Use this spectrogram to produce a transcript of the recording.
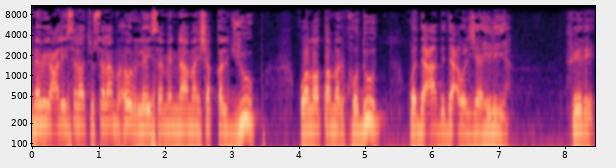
nabiga calayh salaatu wasalaam wuxuu uri laysa mina man shaqa aljuub walatama alkhuduud wa bidacwa aljaahiliya. Fiiri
